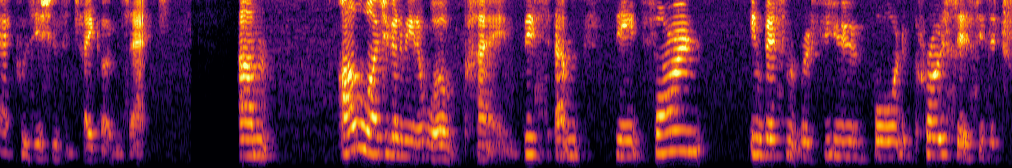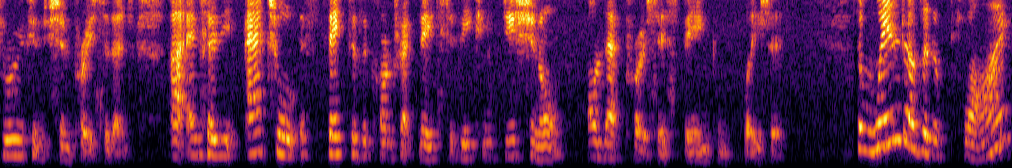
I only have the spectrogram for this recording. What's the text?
Acquisitions and Takeovers Act. Um, otherwise, you're going to be in a world of pain. This, um, the Foreign Investment Review Board process is a true condition precedent, uh, and so the actual effect of the contract needs to be conditional on that process being completed. So, when does it apply?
